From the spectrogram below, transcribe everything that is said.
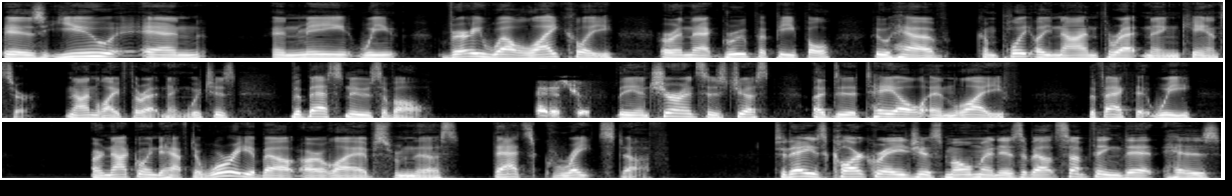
is you and and me, we very well likely are in that group of people who have completely non-threatening cancer, non-life threatening, which is the best news of all. That is true. The insurance is just a detail in life. The fact that we are not going to have to worry about our lives from this, that's great stuff. Today's Clark Rageous moment is about something that has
